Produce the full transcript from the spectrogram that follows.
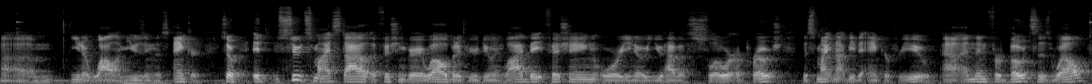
um, you know, while I'm using this anchor. So it suits my style of fishing very well, but if you're doing live bait fishing or, you know, you have a slower approach, this might not be the anchor for you. Uh, and then for boats as well,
